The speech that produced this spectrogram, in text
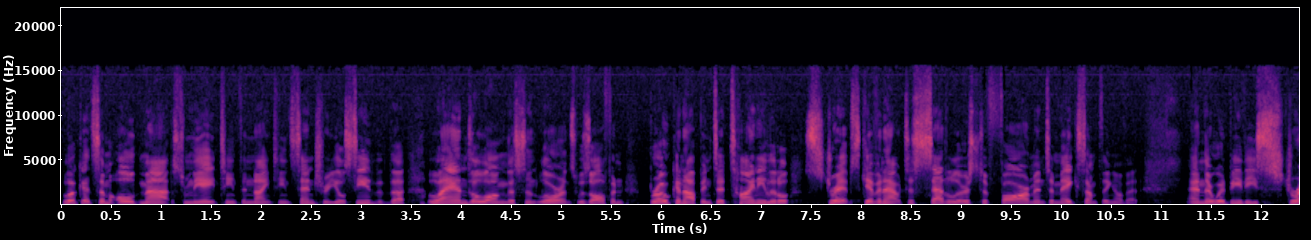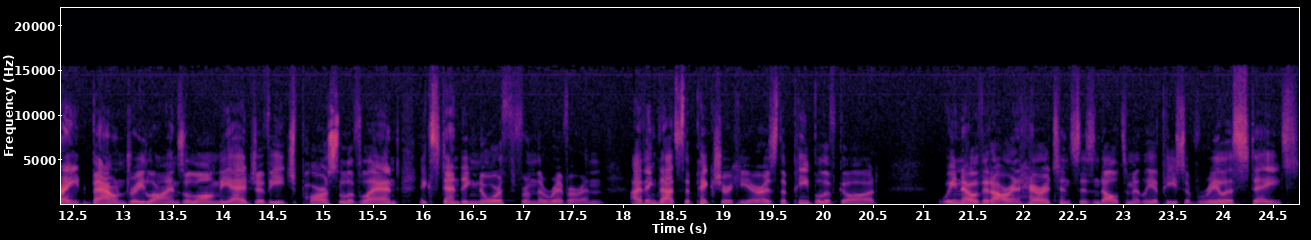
look at some old maps from the 18th and 19th century, you'll see that the land along the St. Lawrence was often broken up into tiny little strips given out to settlers to farm and to make something of it and there would be these straight boundary lines along the edge of each parcel of land extending north from the river. And I think that's the picture here as the people of God we know that our inheritance isn't ultimately a piece of real estate,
